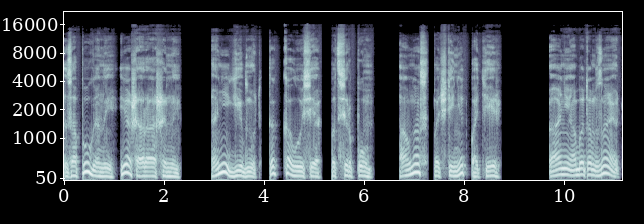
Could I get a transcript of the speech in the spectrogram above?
Запуганы и ошарашены. Они гибнут, как колосья под серпом. А у нас почти нет потерь. А они об этом знают?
